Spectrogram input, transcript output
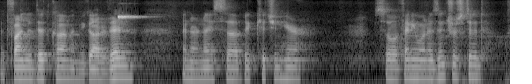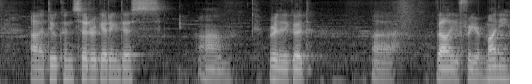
it finally did come and we got it in in our nice uh, big kitchen here. So if anyone is interested, uh, do consider getting this. Um, really good uh, value for your money.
